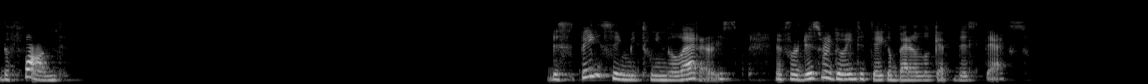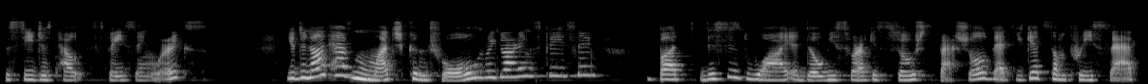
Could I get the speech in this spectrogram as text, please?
The font. The spacing between the letters. And for this, we're going to take a better look at this text to see just how spacing works. You do not have much control regarding spacing, but this is why Adobe Spark is so special that you get some preset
